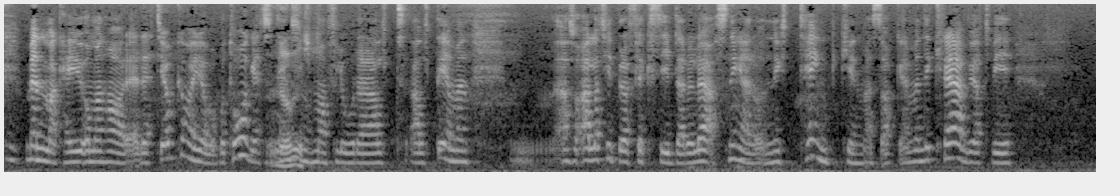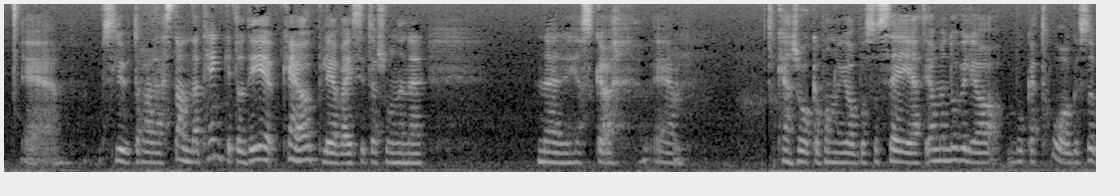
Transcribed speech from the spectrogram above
Mm. Men man kan ju, om man har rätt jobb kan man jobba på tåget. Så det är inte som att man förlorar allt, allt det. Men mm, alltså alla typer av flexiblare lösningar och nytt tänk i de här sakerna. Men det kräver ju att vi eh, slutar ha det här standardtänket. Och det kan jag uppleva i situationer när, när jag ska eh, kanske åka på något jobb och så säger jag att ja, men då vill jag boka tåg. Och så,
